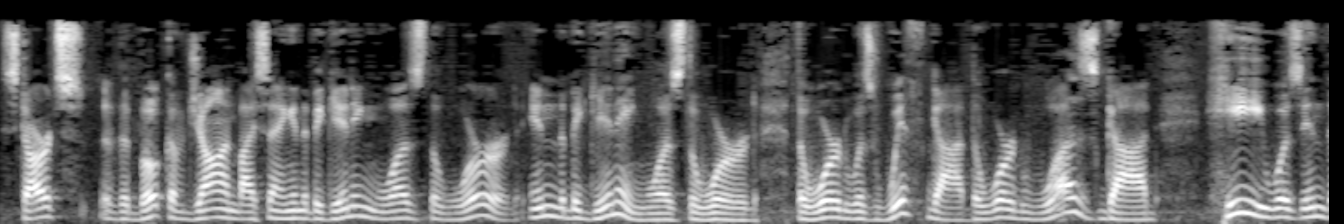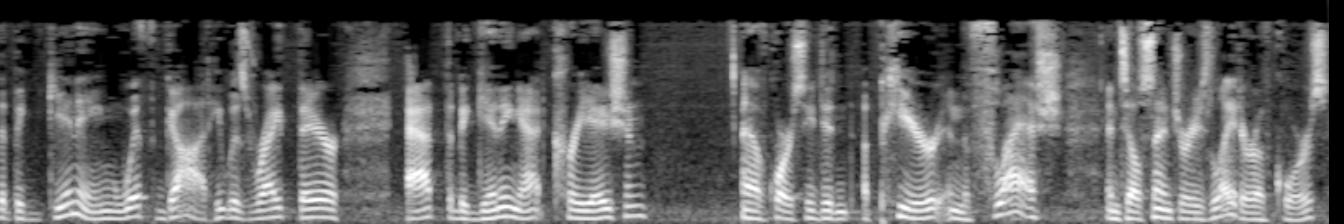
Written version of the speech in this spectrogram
starts the book of John by saying, "In the beginning was the Word. In the beginning was the Word. The Word was with God. The Word was God." He was in the beginning with God. He was right there at the beginning, at creation. And of course, he didn't appear in the flesh until centuries later, of course.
